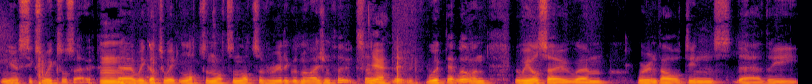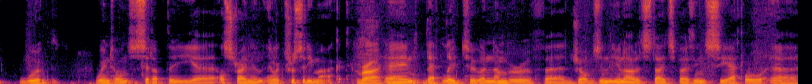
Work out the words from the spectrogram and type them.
you know six weeks or so, Mm. uh, we got to eat lots and lots and lots of really good Malaysian food. So Yeah. it it worked out well, and we also um, were involved in uh, the work that went on to set up the uh, Australian electricity market. Right. And that led to a number of uh, jobs in the United States, both in Seattle, uh,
